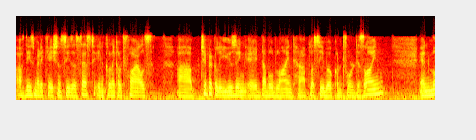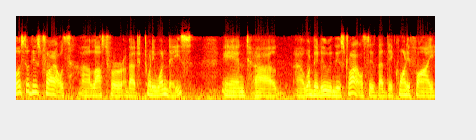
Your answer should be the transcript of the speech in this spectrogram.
of these medications is assessed in clinical trials, uh, typically using a double-blind uh, placebo-controlled design. And most of these trials uh, last for about 21 days. And uh, what they do in these trials is that they quantify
